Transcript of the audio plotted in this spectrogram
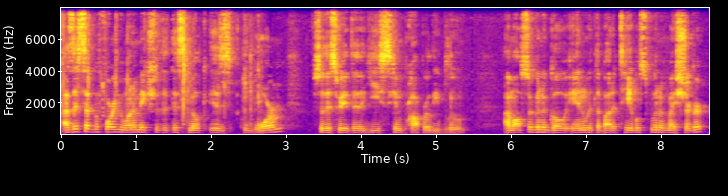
As I said before, you want to make sure that this milk is warm, so this way the yeast can properly bloom. I'm also going to go in with about a tablespoon of my sugar,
